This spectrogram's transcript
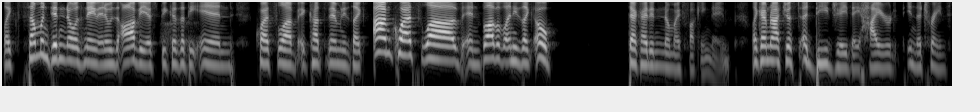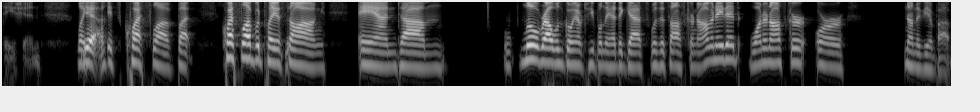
like someone didn't know his name and it was obvious because at the end questlove it cuts to him and he's like i'm questlove and blah blah blah and he's like oh that guy didn't know my fucking name like i'm not just a dj they hired in the train station like Yeah. it's questlove but questlove would play a song and um lil rel was going up to people and they had to guess was this oscar nominated won an oscar or none of the above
